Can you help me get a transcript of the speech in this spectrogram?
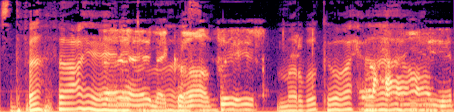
صدفة في عينك واصير مربك وحاير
